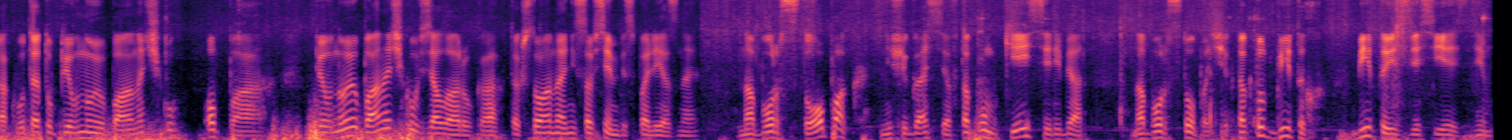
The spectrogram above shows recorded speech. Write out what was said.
Так, вот эту пивную баночку. Опа. Пивную баночку взяла рука. Так что она не совсем бесполезная. Набор стопок. Нифига себе. В таком кейсе, ребят. Набор стопочек. Так тут битых. Битые здесь есть, Дим.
